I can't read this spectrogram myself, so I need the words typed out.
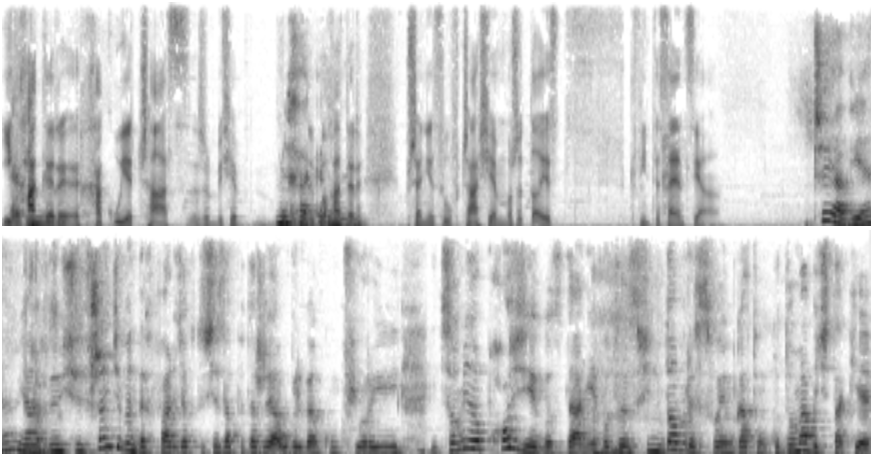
i haker hakuje czas, żeby się główny Haker, bohater przeniósł w czasie. Może to jest kwintesencja. Czy ja wiem? Ja się wszędzie będę chwalić, jak ktoś się zapyta, że ja uwielbiam Kung Fury i, i co mnie obchodzi jego zdanie, bo to jest film dobry w swoim gatunku. To ma być takie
